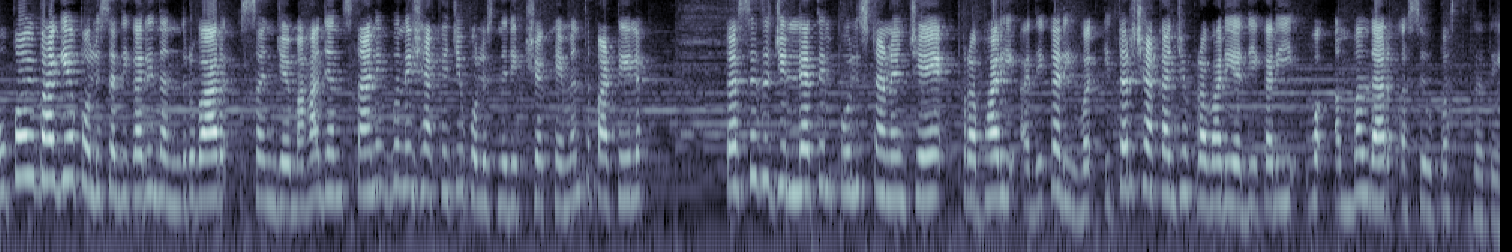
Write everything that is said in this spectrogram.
उपविभागीय पोलीस अधिकारी नंदुरबार संजय महाजन स्थानिक गुन्हे शाखेचे पोलीस निरीक्षक हेमंत पाटील तसेच जिल्ह्यातील पोलीस ठाण्यांचे प्रभारी अधिकारी व इतर शाखांचे प्रभारी अधिकारी व अंमलदार असे उपस्थित होते.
